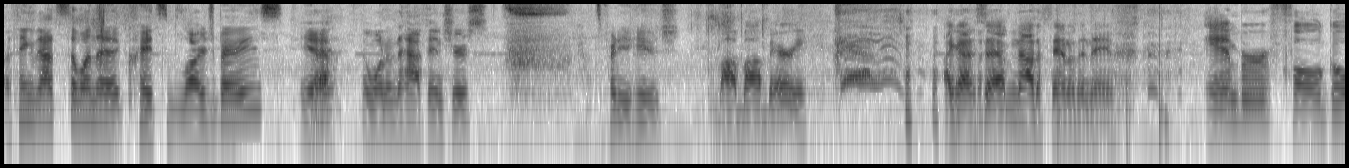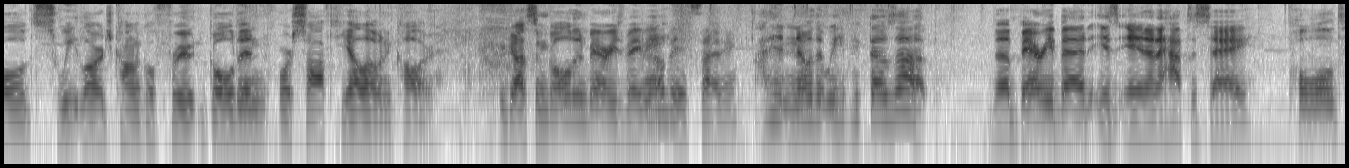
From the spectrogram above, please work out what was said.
I think that's the one that creates large berries. Yeah, right? the one and a half inchers. That's pretty huge. Baba berry. I gotta say, I'm not a fan of the name. Amber, fall gold, sweet large conical fruit, golden or soft yellow in color. We got some golden berries, baby. That'll be exciting. I didn't know that we picked those up. The berry bed is in, and I have to say, pulled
